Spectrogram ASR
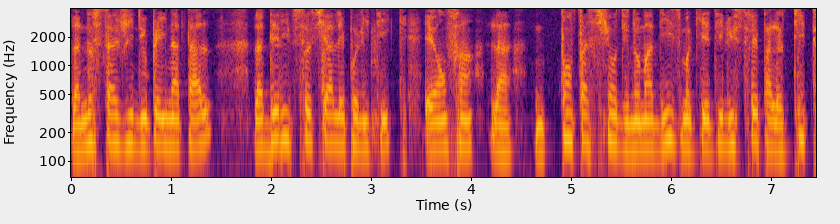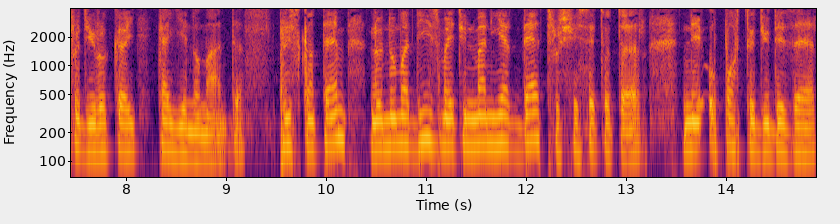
la nostalgie du pays natal, la dérive sociale et politique, et enfin la tentation du nomadisme qui est illustrée par le titre du recueil Cahier nomade. Plus qu'un thème, le nomadisme est une manière d'être chez cet auteur, né aux portes du désert.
